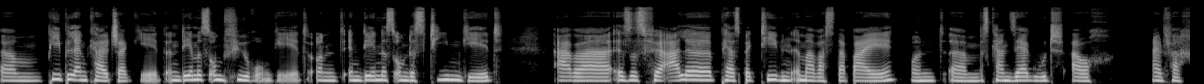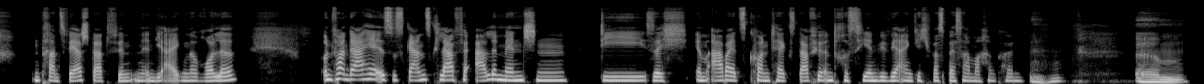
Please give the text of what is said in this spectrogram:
ähm, People and Culture geht, in dem es um Führung geht und in denen es um das Team geht. Aber es ist für alle Perspektiven immer was dabei und ähm, es kann sehr gut auch einfach ein Transfer stattfinden in die eigene Rolle. Und von daher ist es ganz klar für alle Menschen die sich im Arbeitskontext dafür interessieren, wie wir eigentlich was besser machen können. Mhm. Ähm,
